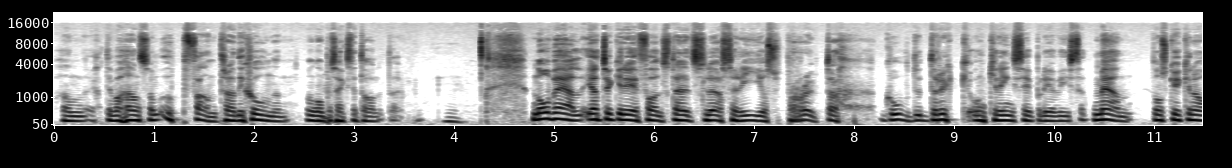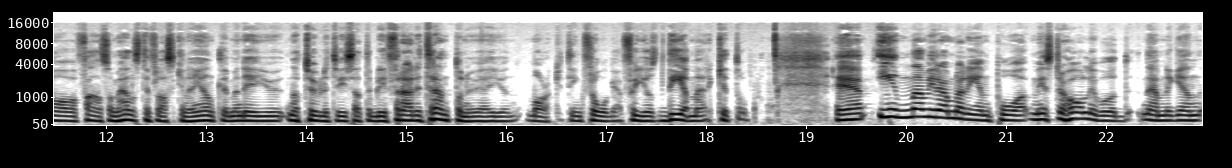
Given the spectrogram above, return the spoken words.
han, det var han som uppfann traditionen någon gång på 60-talet. Mm. Där. Mm. Nåväl, jag tycker det är fullständigt slöseri att spruta god dryck omkring sig på det viset. Men de skulle kunna ha vad fan som helst i flaskorna egentligen. Men det är ju naturligtvis att det blir Ferrari Trento nu är ju en marketingfråga för just det märket. Då. Eh, innan vi ramlar in på Mr Hollywood, nämligen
